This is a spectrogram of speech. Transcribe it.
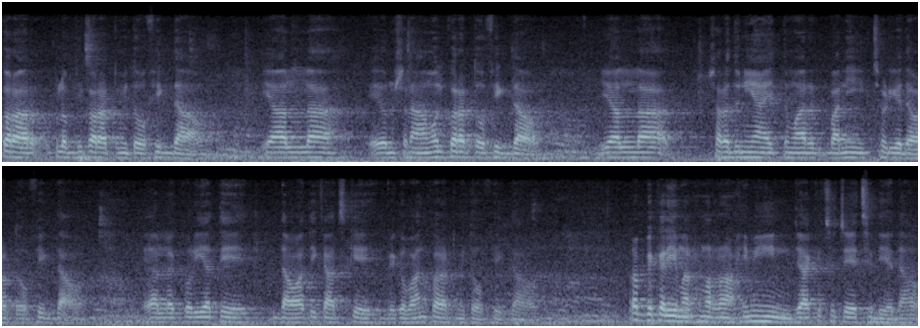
করার, উপলব্ধি করার তুমি তৌফিক দাও। ইয়া আল্লাহ, এই অনুসারে আমল করার তৌফিক দাও। ইয়া আল্লাহ সারা দুনিয়ায় তোমার বাণী ছড়িয়ে দেওয়ার তৌফিক দাও। আল্লাহ কোরিয়াতে দাওয়াতি কাজকে বেগবান করার তুমি তৌফিক দাও। রব্বে করিম রহমান রাহিমিন, যা কিছু চেয়েছে দিয়ে দাও।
